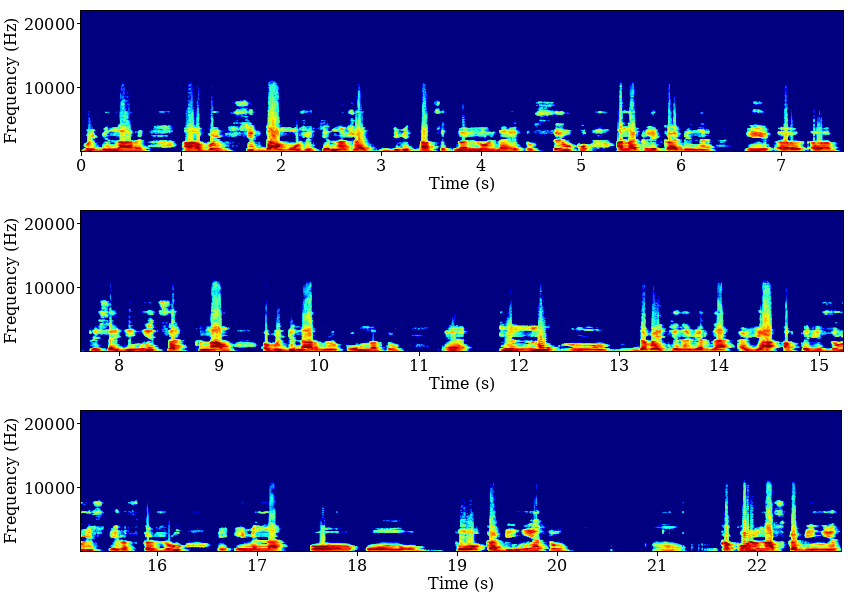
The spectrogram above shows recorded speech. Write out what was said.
вебинары. Вы всегда можете нажать в 19.00 на эту ссылку, она кликабельная, и присоединиться к нам вебинарную комнату. Э, ну, давайте, наверное, я авторизуюсь и расскажу именно о, о, по кабинету, какой у нас кабинет,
